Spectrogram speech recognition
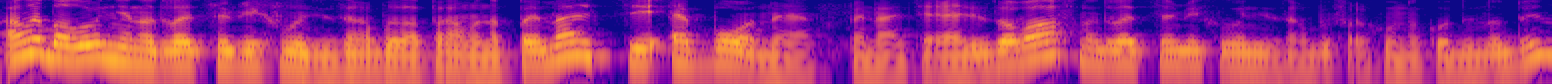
Але Балонія на 27-й хвилині заробила право на пенальті. Ебоне пенальті реалізував на 27-й хвилині, зробив рахунок 1-1.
